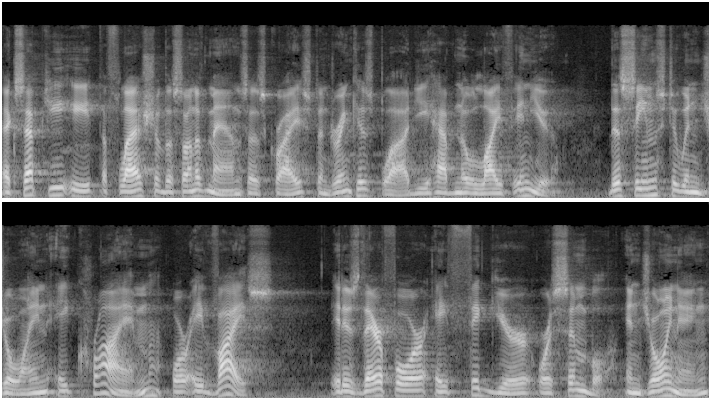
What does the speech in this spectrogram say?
Except ye eat the flesh of the Son of Man, says Christ, and drink his blood, ye have no life in you. This seems to enjoin a crime or a vice. It is therefore a figure or symbol, enjoining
